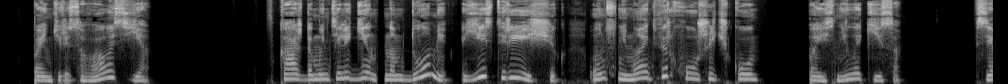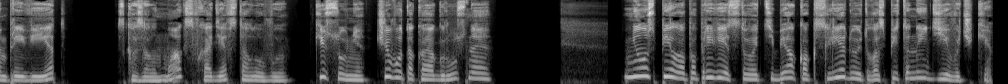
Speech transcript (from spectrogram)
— поинтересовалась я. «В каждом интеллигентном доме есть резчик, он снимает верхушечку», — пояснила киса. «Всем привет», — сказал Макс, входя в столовую. «Кисуня, чего такая грустная?» «Не успела поприветствовать тебя как следует воспитанной девочке»,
